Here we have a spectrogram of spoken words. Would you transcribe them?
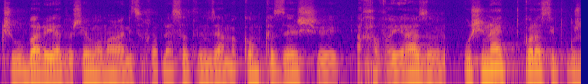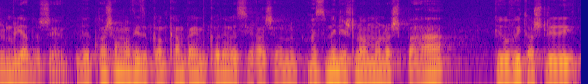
כשהוא בא ליד ושם, הוא אמר, אני צריך לעשות עם זה המקום כזה שהחוויה הזו, הוא שינה את כל הסיפור של יד ושם. וכמו שאמרתי את זה כמה פעמים קודם בשיחה שלנו, מזמין יש לו המון השפעה. חיובית או שלילית.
